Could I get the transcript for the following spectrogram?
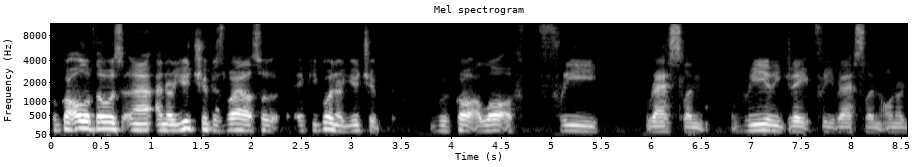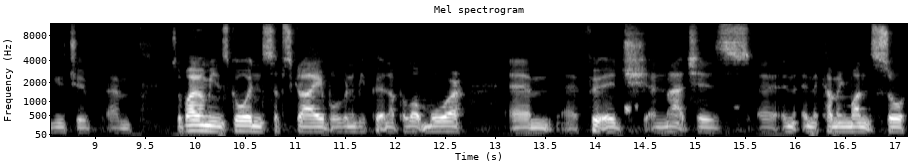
we've got all of those uh, and our YouTube as well. So if you go on our YouTube, we've got a lot of free wrestling, really great free wrestling on our YouTube. Um, so by all means, go and subscribe. We're going to be putting up a lot more um, uh, footage and matches uh, in, in the coming months. So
